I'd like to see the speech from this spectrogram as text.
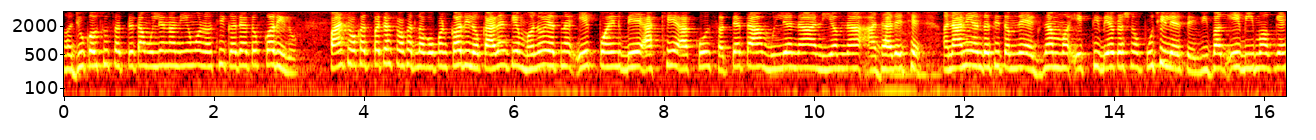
હજુ કહું છું, સત્યતા મૂલ્યના નિયમો નથી કર્યા તો કરી લો. પાંચ વખત, પચાસ વખત લખો, પણ કરી લો, કારણ કે મનોયત્ન એક પોઈન્ટ બે આખે આખો સત્યતા મૂલ્યના નિયમના આધારે છે. અને આની અંદરથી તમને એક્ઝામમાં એકથી બે પ્રશ્નો પૂછી લેશે. વિભાગ એ બીમાં કે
